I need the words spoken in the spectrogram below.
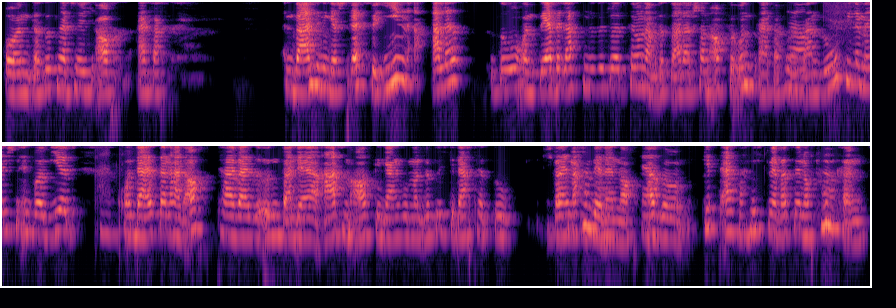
Und das ist natürlich auch einfach ein wahnsinniger Stress für ihn, alles so und sehr belastende Situation, aber das war dann schon auch für uns einfach. Ja. Es waren so viele Menschen involviert und da ist dann halt auch teilweise irgendwann der Atem ausgegangen, wo man wirklich gedacht hat, so, ich was machen wir denn noch? Ja. Also es gibt einfach nichts mehr, was wir noch tun ja. können.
